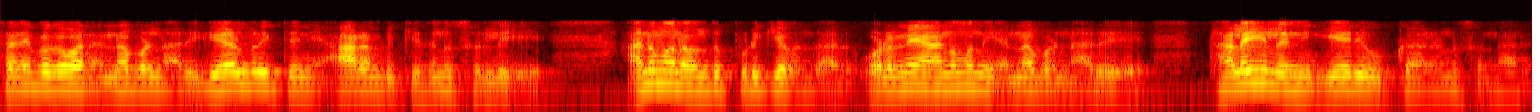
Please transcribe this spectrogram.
சனி பகவான் என்ன பண்ணார்? ஏழரை சனி ஆரம்பிக்குதுன்னு சொல்லி அனுமனை வந்து பிடிக்க வந்தார். உடனே அனுமன் என்ன பண்ணார்? தலையில் நீ ஏறி உட்காருன்னு சொன்னார்.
